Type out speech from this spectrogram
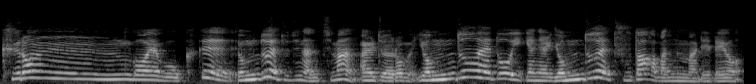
그런 거에 뭐 크게 염두에 두진 않지만 알죠 여러분? 염두에도 이게 아니라 염두에 두다가 맞는 말이래요.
